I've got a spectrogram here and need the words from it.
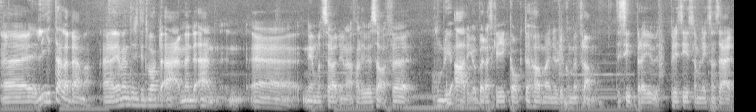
eh, lite Alabama. Eh, jag vet inte riktigt vart det är, men det är uh, ner mot södern i alla fall i USA. För hon blir arg och börjar skrika och då hör man hur det kommer fram. Det sipprar ju ut, precis som liksom så här,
